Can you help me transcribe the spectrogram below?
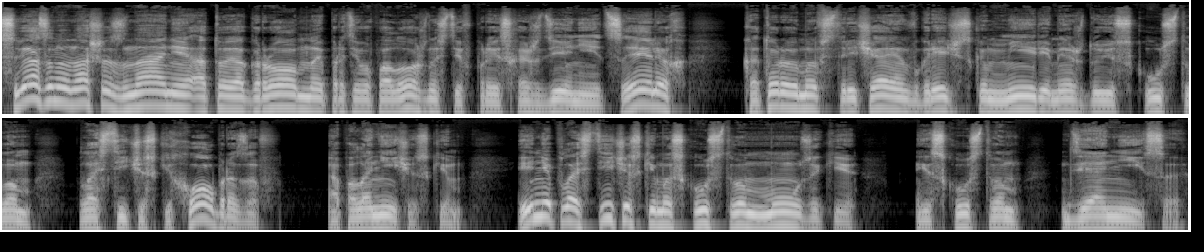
связано наше знание о той огромной противоположности в происхождении и целях, которую мы встречаем в греческом мире между искусством пластических образов, аполлоническим, и непластическим искусством музыки, искусством Диониса.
